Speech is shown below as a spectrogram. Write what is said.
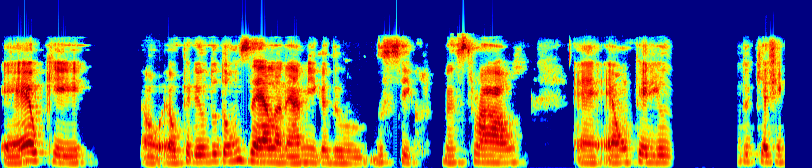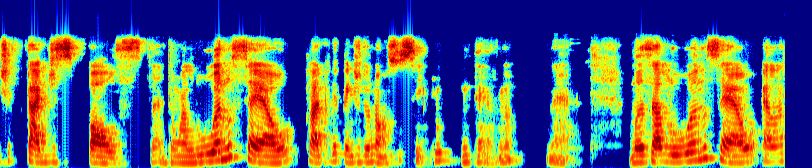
é o quê? é o período donzela, né, amiga, do, do ciclo menstrual. É, é um período que a gente está disposta. Então, a lua no céu, claro que depende do nosso ciclo interno, né? Mas a lua no céu, ela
